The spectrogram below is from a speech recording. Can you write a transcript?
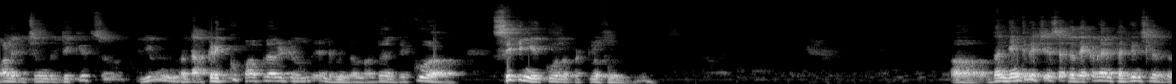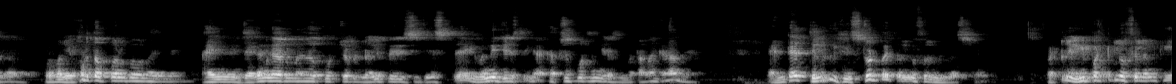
వాళ్ళకి ఇచ్చినంత టికెట్స్ ఈవెన్ అంటే అక్కడ ఎక్కువ పాపులారిటీ ఉంది. అంటే మీరు అంటే ఎక్కువ సీకింగ్ ఎక్కువ ఉన్న పర్టికులర్ ఫిల్మ్ దాన్ని ఎంకరేజ్ చేశారు కదా ఎక్కడ ఆయన తగ్గించలేదు కదా. మనం ఎప్పుడు తప్పు అనుకోవాలి ఆయన్ని? ఆయన జగన్ గారి లాగా కూర్చోబెట్టి నలిపేసి చేస్తే ఇవన్నీ చేస్తే ఖర్చు పూర్తి చేస్తుంది. బట్ అలా కాదు. అంటే Telugu he stood by Telugu film industry particular ఈ పర్టికులర్ ఫిల్మ్కి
